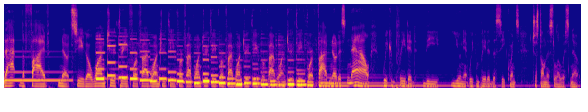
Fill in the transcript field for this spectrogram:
that the five notes. So you go one, two, three, four, five, one, two, three, four, five, one, two, three, four, five, one, two, three, four, five, one, two, three, four, five. Notice now we completed the unit, we completed the sequence just on this lowest note.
